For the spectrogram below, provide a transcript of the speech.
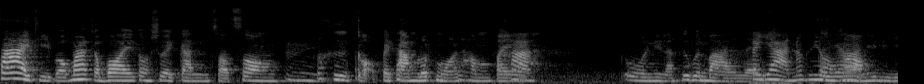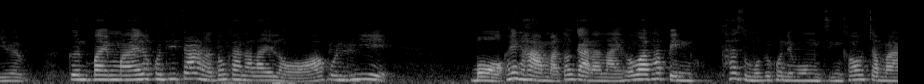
ซ้ายถีบออกมากับบอยต้องช่วยกันสอดส่องอืมก็คือเกาะไปตามรถหมอทำไปค่ะโอ้นี่แหละคือเพื่อนบานนั่นแหละแต่หยานเนาะพี่น้แต่องยาเนาะนี่ดีแบบ เกินไปไหมแล้วคนที่จ้างเราต้องการอะไรหรอ คนอืมที่ บอกให้ทำอะต้องการอะไร เพราะว่าถ้าเป็นถ้าสมมุติเป็นคนในวงจริงเขาจะมา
